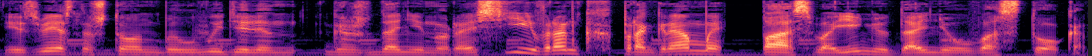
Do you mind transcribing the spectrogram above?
Известно, что он был выделен гражданину России в рамках программы по освоению Дальнего Востока.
